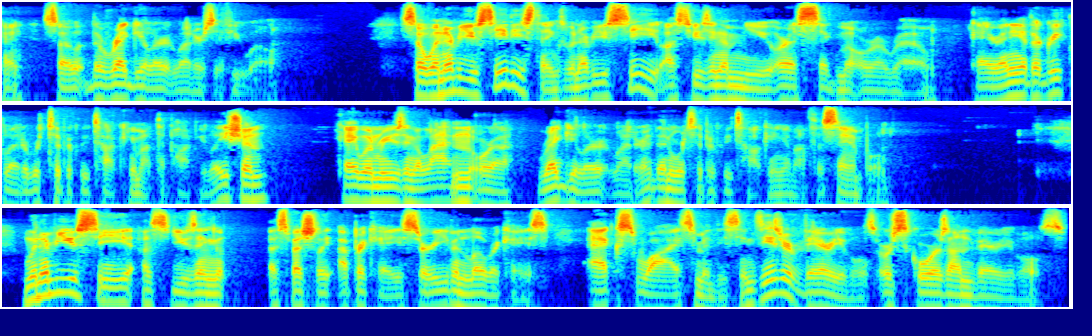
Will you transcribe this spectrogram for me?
Okay, so the regular letters if you will. So whenever you see these things, whenever you see us using a mu or a sigma or a rho, okay, or any other Greek letter, we're typically talking about the population. Okay, when we're using a Latin or a regular letter, then we're typically talking about the sample. Whenever you see us using especially uppercase or even lowercase, x, y, some of these things, these are variables or scores on variables.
